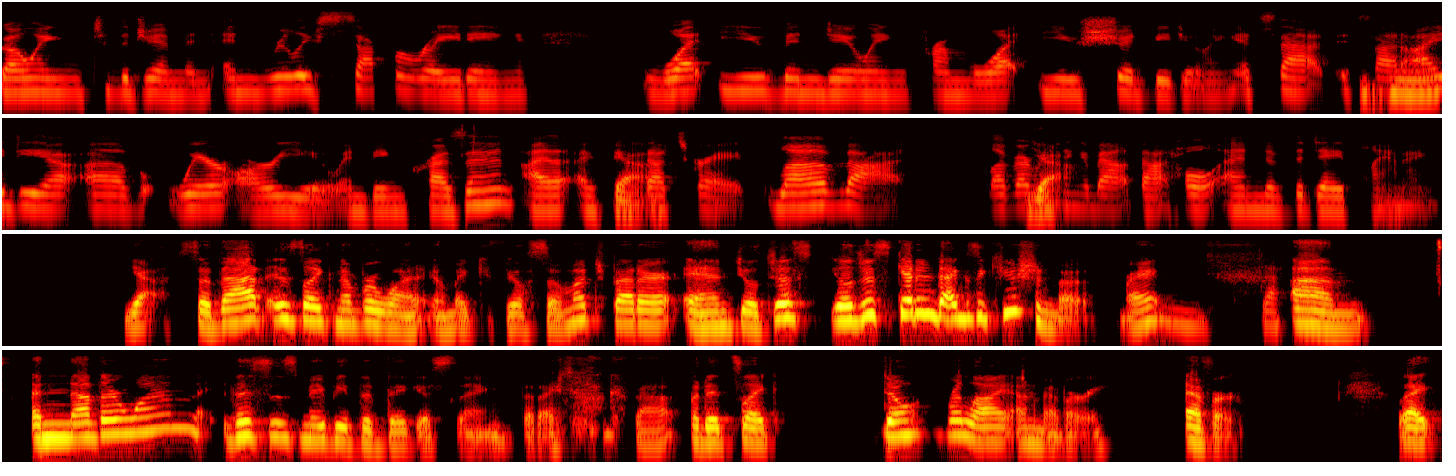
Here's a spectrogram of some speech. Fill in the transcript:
going to the gym and, and really separating what you've been doing from what you should be doing it's that it's that mm-hmm. idea of where are you and being present i, I think yeah. that's great love that love everything yeah. about that whole end of the day planning yeah so that is like number one it'll make you feel so much better and you'll just you'll just get into execution mode right mm, um another one this is maybe the biggest thing that i talk about but it's like don't rely on memory ever. Like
